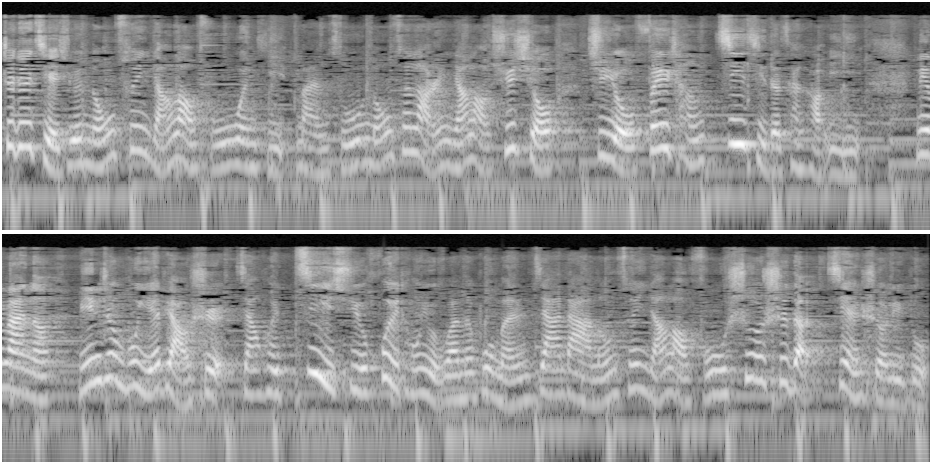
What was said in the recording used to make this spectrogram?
这对解决农村养老服务。问题满足农村老人养老需求，具有非常积极的参考意义。另外呢，民政部也表示将会继续会同有关的部门，加大农村养老服务设施的建设力度，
